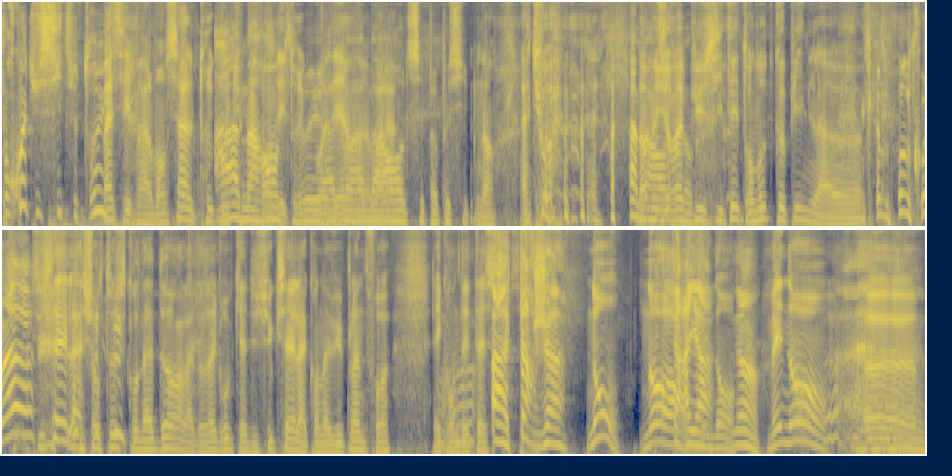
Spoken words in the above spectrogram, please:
pourquoi tu cites ce truc? Bah c'est vraiment ça le truc où Ah, tu prends marrante, des trucs oui, ah, non, ah, voilà. c'est pas possible. Non, ah tu vois? Ah, non mais j'aurais pu citer ton autre copine là. euh, Quoi? Tu sais la chanteuse qu'on adore là dans un groupe qui a du succès là qu'on a vu plein de fois et qu'on déteste. Ah, Tarja Non, non, Taria, mais non, non. mais non. Ah. Euh,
